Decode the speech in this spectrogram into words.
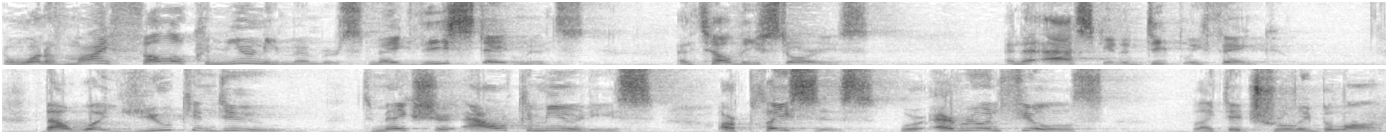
and one of my fellow community members make these statements and tell these stories? And to ask you to deeply think about what you can do to make sure our communities are places where everyone feels like they truly belong.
